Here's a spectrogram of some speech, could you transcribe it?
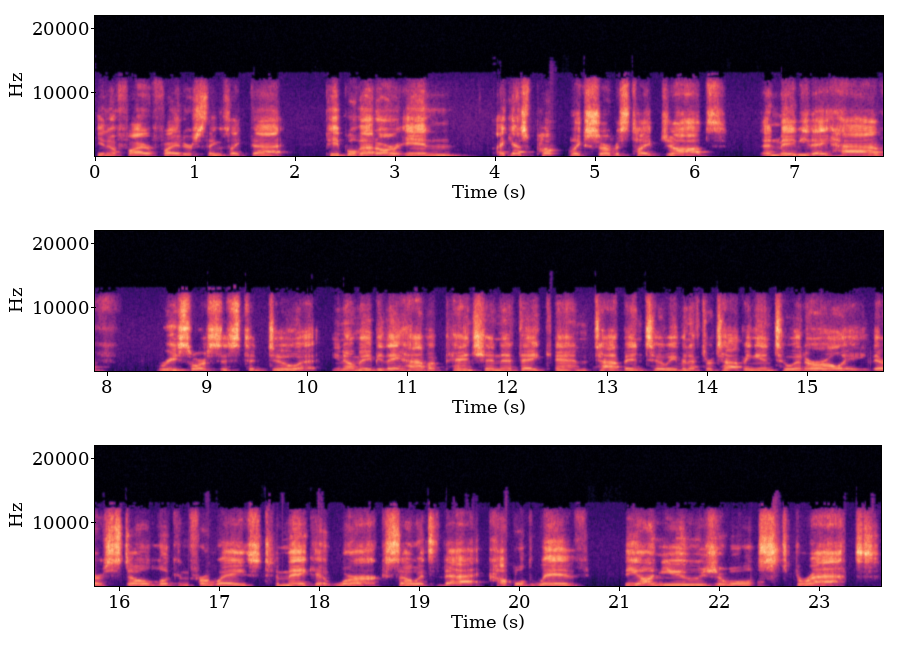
you know, firefighters, things like that, people that are in, I guess, public service type jobs, and maybe they have resources to do it. You know, maybe they have a pension that they can tap into, even if they're tapping into it early. They're still looking for ways to make it work. So it's that coupled with the unusual stress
